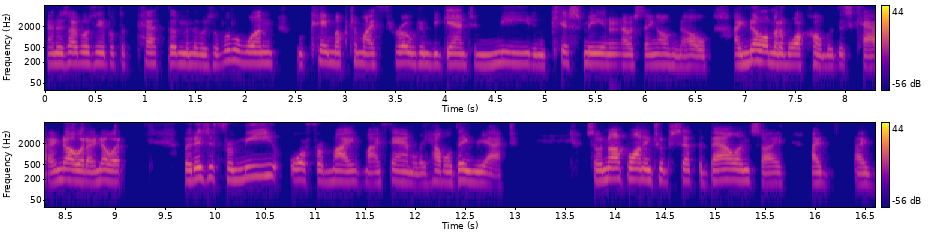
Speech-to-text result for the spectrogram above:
And as I was able to pet them, and there was a little one who came up to my throat and began to knead and kiss me. And I was saying, Oh no, I know I'm going to walk home with this cat. I know it. I know it. But is it for me or for my, my family? How will they react? So, not wanting to upset the balance, I, I, I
